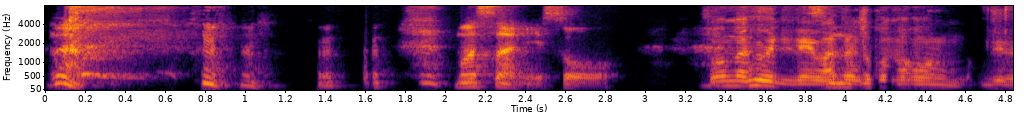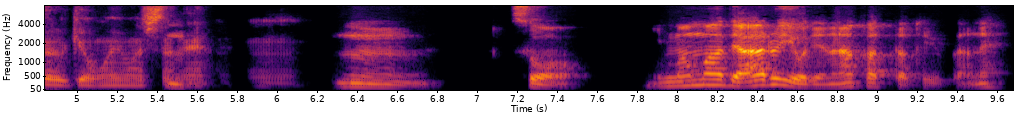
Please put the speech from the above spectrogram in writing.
まさにそそんな風にね、私この本出た時思いましたね。うん。う。うん。そう。今まであるようでなかったというかね。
